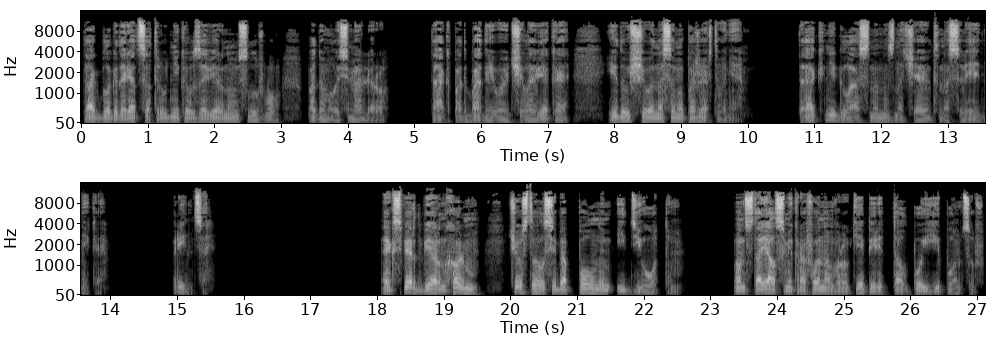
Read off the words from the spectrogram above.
«Так благодарят сотрудников за верную службу», — подумалось Мюллеру. «Так подбадривают человека, идущего на самопожертвование. Так негласно назначают наследника, принца». Эксперт Бjörn Хольм чувствовал себя полным идиотом. Он стоял с микрофоном в руке перед толпой японцев.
